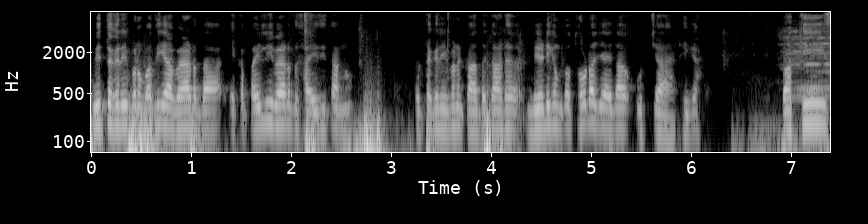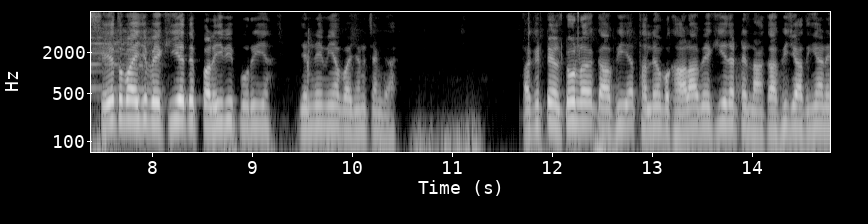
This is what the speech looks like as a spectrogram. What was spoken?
ਵੀ ਤਕਰੀਬਨ ਵਧੀਆ ਬੈਠਦਾ ਇੱਕ ਪਹਿਲੀ ਬੈਠ ਦਿਖਾਈ ਸੀ ਤੁਹਾਨੂੰ। ਤੇ ਤਕਰੀਬਨ ਕੱਦ ਕਾਠ ਮੀਡੀਅਮ ਤੋਂ ਥੋੜਾ ਜਿਹਾ ਇਹਦਾ ਉੱਚਾ ਹੈ ਠੀਕ ਆ। ਬਾਕੀ ਸਿਹਤ ਵਾਈਜ਼ ਵੇਖੀਏ ਤੇ ਪਲੀ ਵੀ ਪੂਰੀ ਆ ਜਿੰਨੇ ਵੀ ਆ ਵਜਨ ਚੰਗਾ। ਬਾਕੀ ਢਿਲ ਢੁਲ ਕਾਫੀ ਆ ਥੱਲਿਓਂ ਬਖਾਲਾ ਵੇਖੀਏ ਤਾਂ ਢਿੱਲਾਂ ਕਾਫੀ ਜ਼ਿਆਦੀਆਂ ਨੇ।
